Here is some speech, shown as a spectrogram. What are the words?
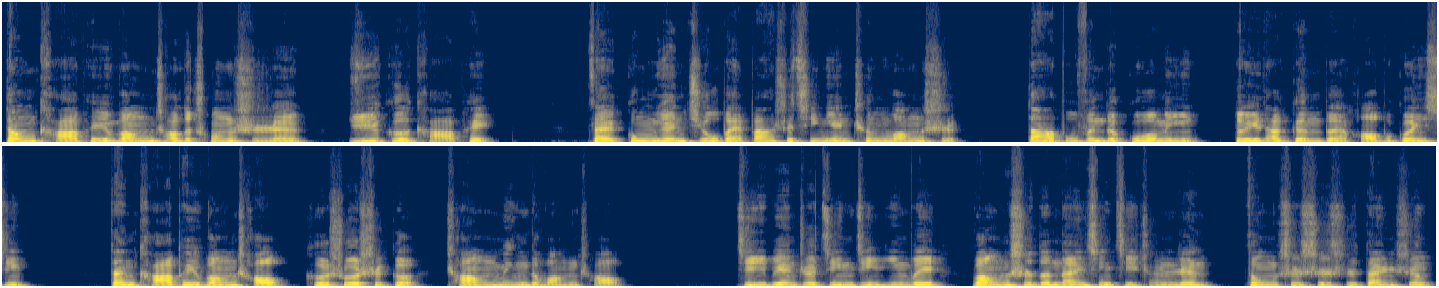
当卡佩王朝的创始人于格卡佩在公元987年称王时，大部分的国民对他根本毫不关心。但卡佩王朝可说是个长命的王朝，即便这仅仅因为王室的男性继承人总是适时诞生，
